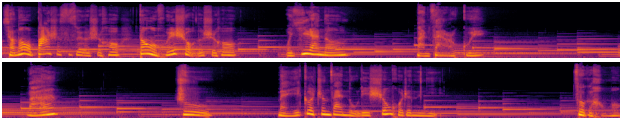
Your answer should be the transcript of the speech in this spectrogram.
想到我八十四岁的时候，当我回首的时候。我依然能满载而归。晚安，祝每一个正在努力生活着的你做个好梦。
